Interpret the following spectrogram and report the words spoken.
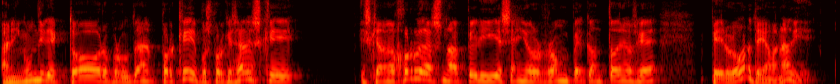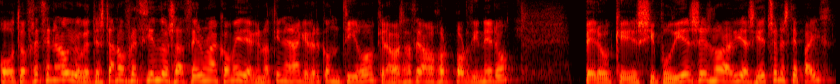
a ningún director o productor. ¿Por qué? Pues porque sabes que es que a lo mejor ruedas una peli y ese año rompe con todo y no sé qué, pero luego no te llama nadie. O te ofrecen algo y lo que te están ofreciendo es hacer una comedia que no tiene nada que ver contigo, que la vas a hacer a lo mejor por dinero, pero que si pudieses no lo harías. Y de hecho en este país,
